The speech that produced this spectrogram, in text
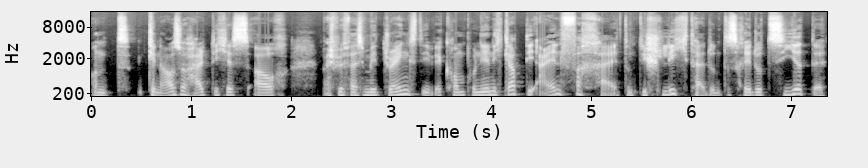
Und genauso halte ich es auch beispielsweise mit Drinks, die wir komponieren. Ich glaube, die Einfachheit und die Schlichtheit und das Reduzierte,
